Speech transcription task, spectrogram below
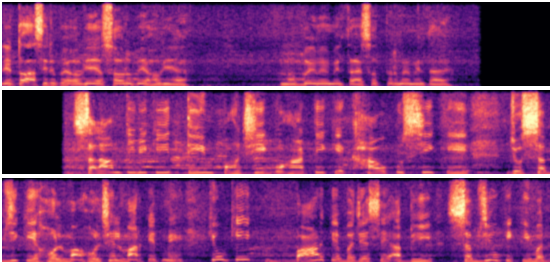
रेट तो अस्सी रुपये हो गया, सौ रुपये हो गया। नब्बे में मिलता है, सत्तर में मिलता है। सलाम टीवी की टीम पहुँची गुवाहाटी के खाओकुसी की जो सब्ज़ी के होल होलसेल मार्केट में। क्योंकि बाढ़ के वजह से अभी सब्जियों की कीमत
